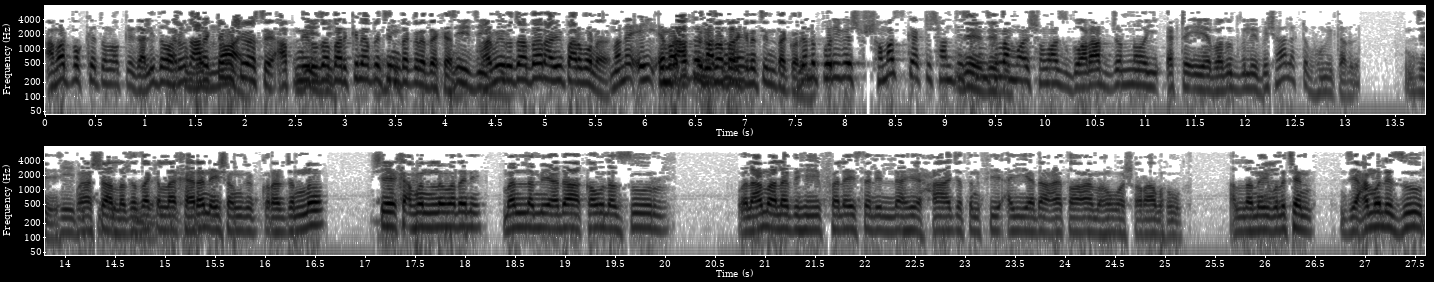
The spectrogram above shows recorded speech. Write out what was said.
আমার পক্ষে তোমাকে গালি দেওয়া আরেকটা বিষয় আছে আপনি। রোজাদার কিনা আপনি চিন্তা করে দেখেন। আমি রোজাদার আমি পারব না। মানে এই রোজাদার কিনা চিন্তা করেন। যেন পরিবেশ সমাজকে একটা শান্তি। শৃঙ্খলাময় সমাজ গড়ার জন্য একটা এই আবাদতগুলির বিশাল একটা ভূমিকা রয়েছে। জি মাশাআল্লাহ জাযাকাল্লাহ খায়রান এই সংযোগ করার জন্য। শেখ আমানুল্লাহ মাদানী মান লাম ইয়াদা কাওলা যুর ওয়াল আমালা বিহি ফালাইসা লিল্লাহি হাজাতুন ফি আইয়াদা তাআমাহু ওয়া শারাবাহু। আল্লাহ নবী বলেছেন যে আমলে জুর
